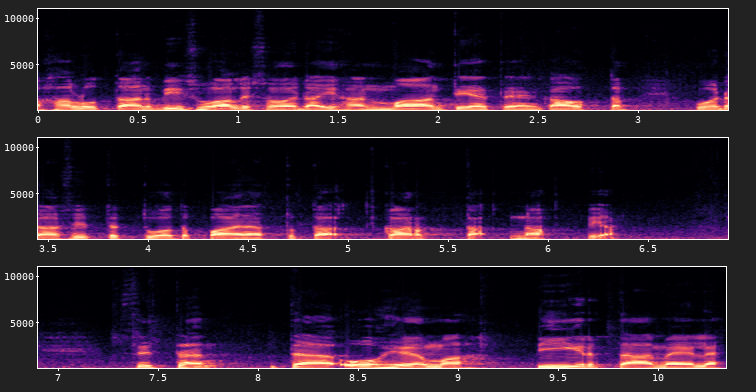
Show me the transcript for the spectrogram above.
halutaan visualisoida ihan maantieteen kautta, voidaan sitten tuolta painaa tuota kartta-nappia. Sitten tämä ohjelma piirtää meille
